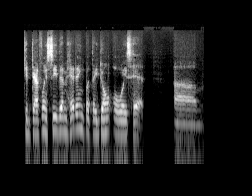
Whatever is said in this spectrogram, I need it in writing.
could definitely see them hitting, but they don't always hit. Um,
